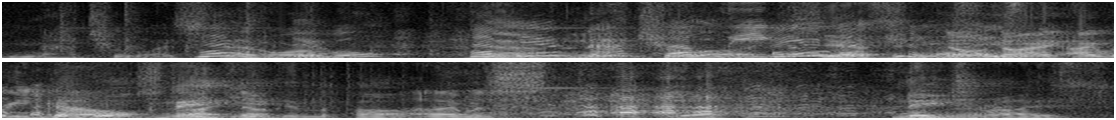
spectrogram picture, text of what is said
Naturalised? Have Isn't that horrible? Have Yeah. you? Naturalised. Is that legal? Are you Yes, naturalised? No, no, I, I Can walk renounced. I, naked no, in the park. I was yeah, Naturised.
